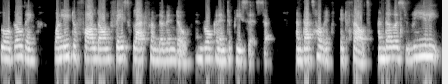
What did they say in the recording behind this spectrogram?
floor building only to fall down face flat from the window and broken into pieces. And that's how it, it felt. And that was really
